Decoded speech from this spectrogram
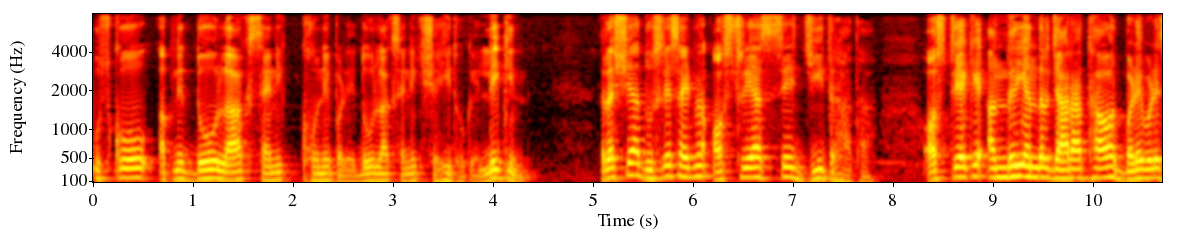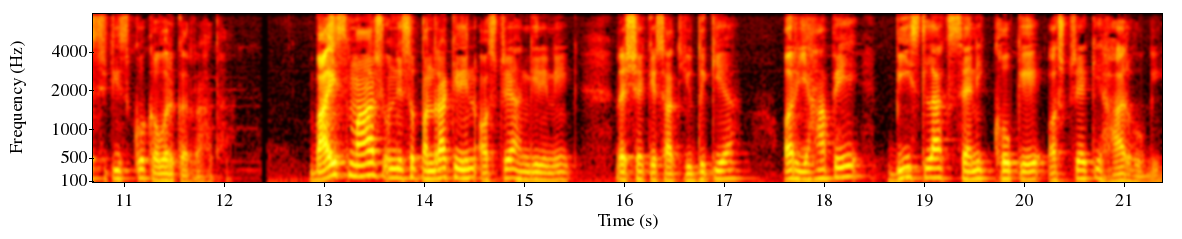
उसको अपने दो लाख सैनिक खोने पड़े, दो लाख सैनिक शहीद हो गए। लेकिन रशिया दूसरे साइड में ऑस्ट्रिया से जीत रहा था। ऑस्ट्रिया के अंदर ही अंदर जा रहा था और बड़े बड़े सिटीज़ को कवर कर रहा था। 22 मार्च 1915 के दिन ऑस्ट्रिया हंगेरी ने रशिया के साथ युद्ध किया और यहाँ पे 20 लाख सैनिक खो के ऑस्ट्रिया की हार होगी।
